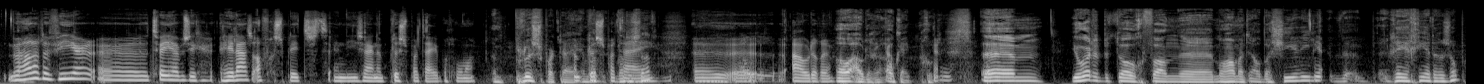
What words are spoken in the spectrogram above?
We hadden er vier. Uh, twee hebben zich helaas afgesplitst. En die zijn een pluspartij begonnen. Een pluspartij? Een pluspartij. Wat, wat uh, uh, ouderen. Oh, ouderen. Oké, okay, goed. Ja. Um, je hoort het betoog van uh, Mohammed El-Bashiri. Ja. Reageer er eens op.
